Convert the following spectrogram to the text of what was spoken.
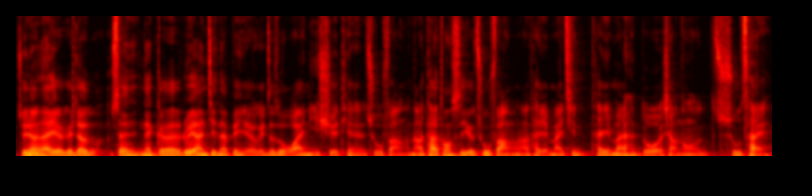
水牛那有个叫做在那个瑞安街那边有个叫做我爱你雪田的厨房，然后它同时一个厨房，然后它也卖青，它也卖很多小农蔬菜，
